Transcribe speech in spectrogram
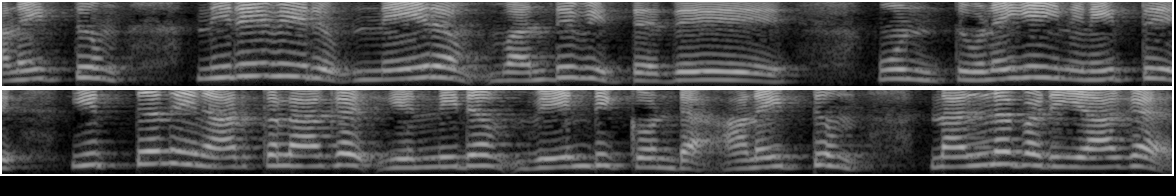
அனைத்தும் நிறைவேறும் நேரம் வந்துவிட்டது. உன் துணையை நினைத்து இத்தனை நாட்களாக என்னிடம் வேண்டிக் கொண்ட அனைத்தும் நல்லபடியாக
